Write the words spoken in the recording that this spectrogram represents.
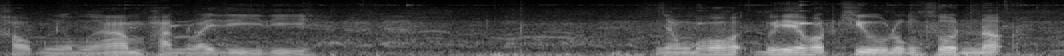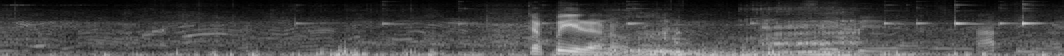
เขาเงามงามๆพันไว้ดีดียังบ่บ่เฮฮอตคิวลงสนเนาะจักปีแล้วเนาะสี่ปีห้าปีครับ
